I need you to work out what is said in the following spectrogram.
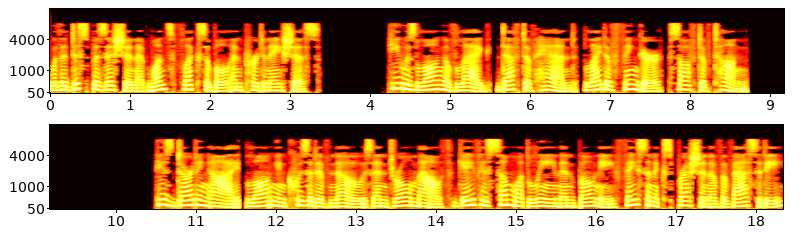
with a disposition at once flexible and pertinacious. He was long of leg, deft of hand, light of finger, soft of tongue. His darting eye, long inquisitive nose and droll mouth gave his somewhat lean and bony face an expression of vivacity,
